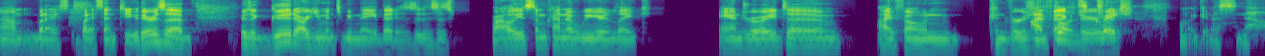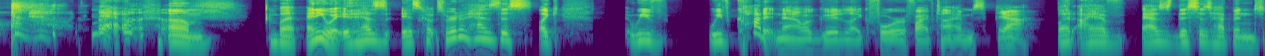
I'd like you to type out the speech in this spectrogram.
um what I what I sent to you. There is a there's a good argument to be made that is this is probably some kind of weird like Android to iPhone conversion iPhone's factor. great. Which oh my goodness, no, no, no. Um, but anyway, it has it's sort of has this like we've we've caught it now a good like four or five times Yeah. but I have, as this has happened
